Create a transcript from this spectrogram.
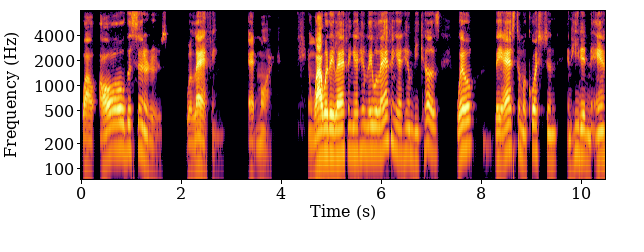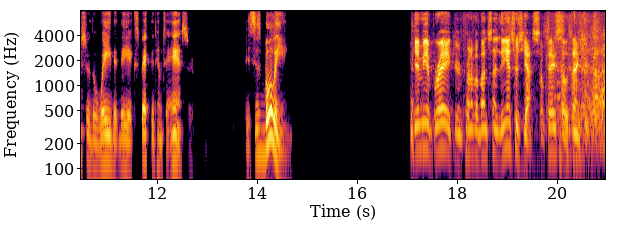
while all the senators were laughing at Mark. And why were they laughing at him? They were laughing at him because, well, they asked him a question and he didn't answer the way that they expected him to answer. This is bullying. Give me a break. You're in front of a bunch of. The answer is yes. Okay, so thank you.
